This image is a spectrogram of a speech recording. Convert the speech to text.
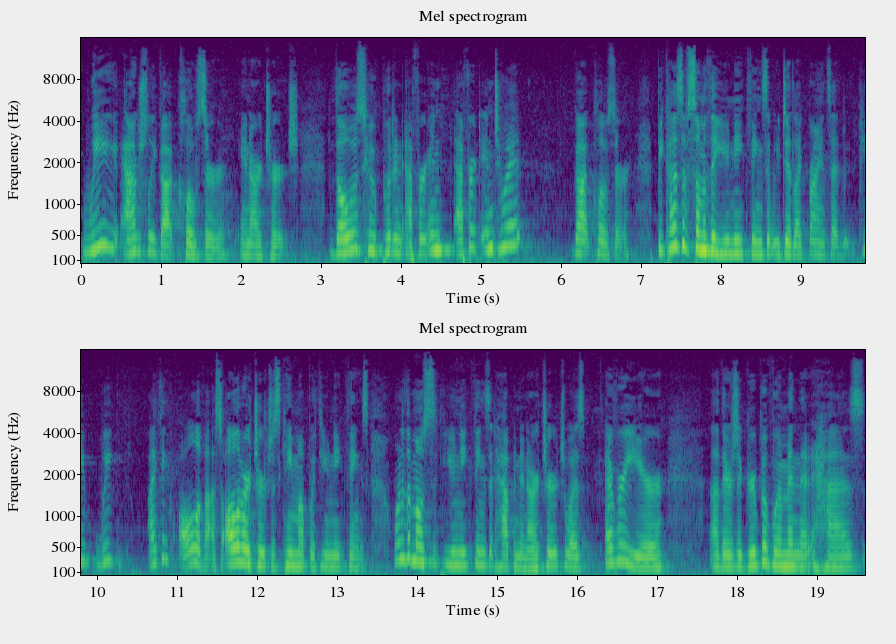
we actually got closer in our church. Those who put an effort, in, effort into it got closer because of some of the unique things that we did. Like Brian said, we I think all of us, all of our churches came up with unique things. One of the most unique things that happened in our church was every year uh, there's a group of women that has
